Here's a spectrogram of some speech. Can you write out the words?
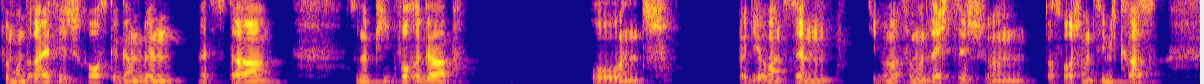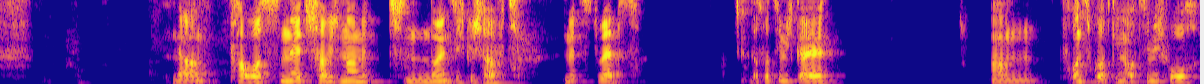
35 rausgegangen bin, als es da so eine Peakwoche gab. Und bei dir waren es dann die 165. Und das war schon ziemlich krass. Ja, Power Snatch habe ich mal mit 90 geschafft, mit Straps. Das war ziemlich geil. Ähm, Front Squat ging auch ziemlich hoch.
